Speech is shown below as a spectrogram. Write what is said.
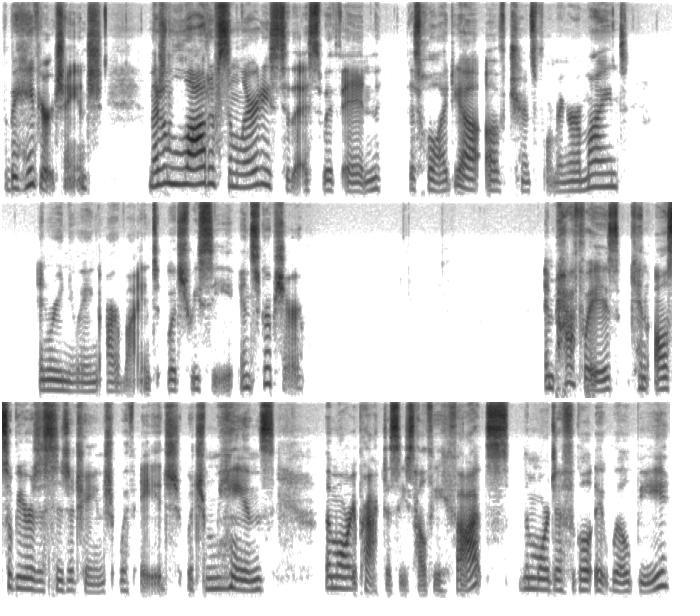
the behavior change. And there's a lot of similarities to this within this whole idea of transforming our mind and renewing our mind, which we see in scripture. And pathways can also be resistant to change with age, which means the more we practice these healthy thoughts, the more difficult it will be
